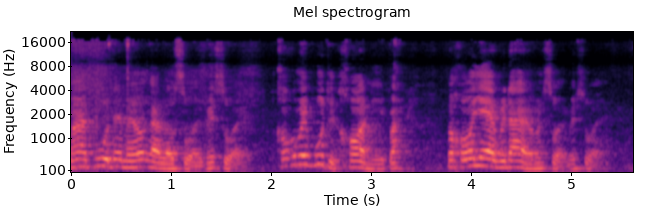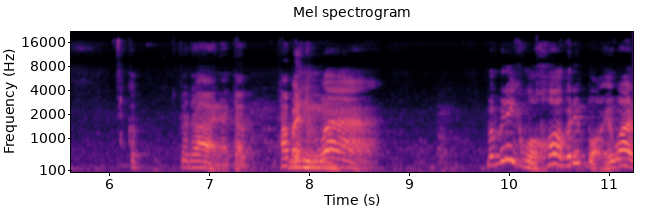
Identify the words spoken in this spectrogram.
มารถพูดได้ไหมว่างานเราสวยไม่สวยเขาก็ไม่พูดถึงข้อนี้ปะ เพราะเขาก็แยกไม่ได้ว่ามันสวยไม่สวย ก็ก็ได้นะ แต่ ถ้าหเป็มานยถึงว่า มันไม่ได้หัวข้อไม่ได้บอกให้วาด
